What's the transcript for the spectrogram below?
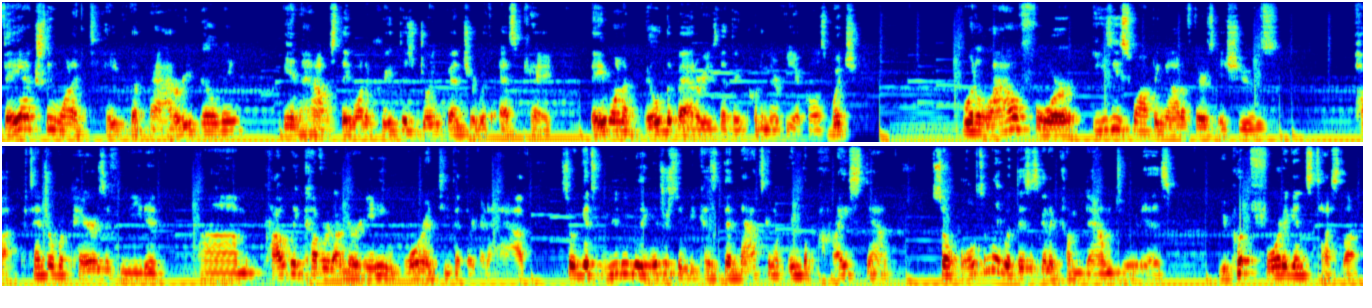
They actually want to take the battery building in-house. They want to create this joint venture with SK. They want to build the batteries that they put in their vehicles, which would allow for easy swapping out if there's issues, potential repairs if needed, um, probably covered under any warranty that they're going to have. So it gets really, really interesting because then that's going to bring the price down. So ultimately what this is going to come down to is you put Ford against Tesla.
